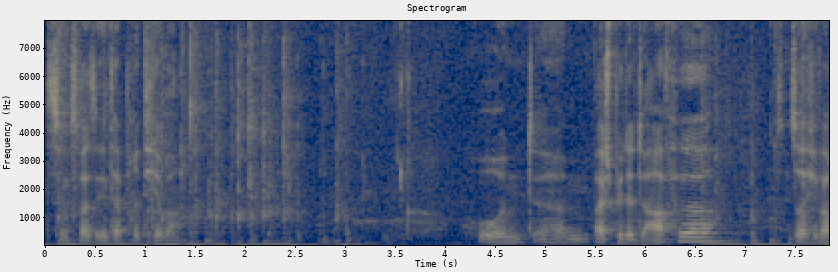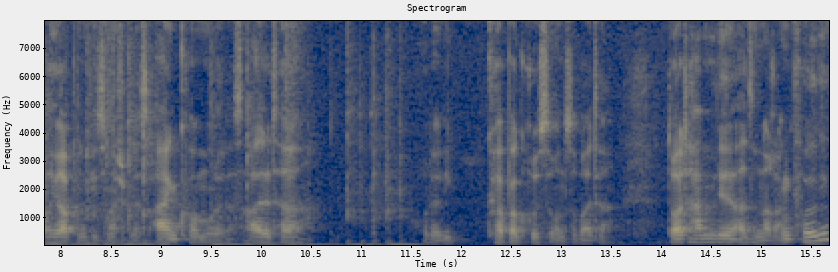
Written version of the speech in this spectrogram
bzw. interpretierbar. Und ähm, Beispiele dafür sind solche Variablen wie zum Beispiel das Einkommen oder das Alter oder die Körpergröße und so weiter. Dort haben wir also eine Rangfolge.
